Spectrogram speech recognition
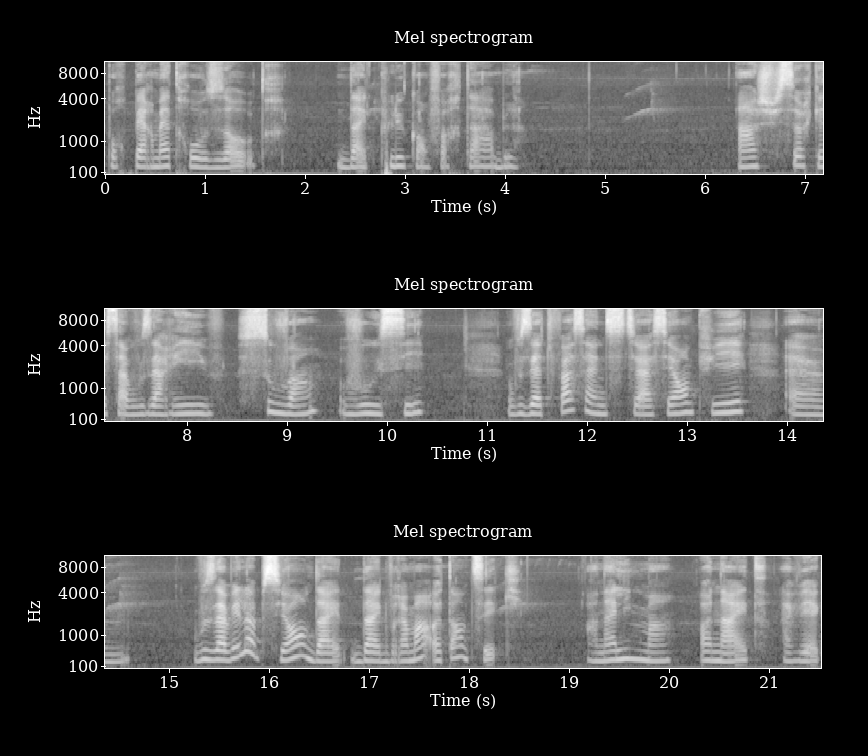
pour permettre aux autres d'être plus confortables. Ah, je suis sûre que ça vous arrive souvent, vous aussi, vous êtes face à une situation, puis euh, vous avez l'option d'être vraiment authentique, en alignement, honnête avec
